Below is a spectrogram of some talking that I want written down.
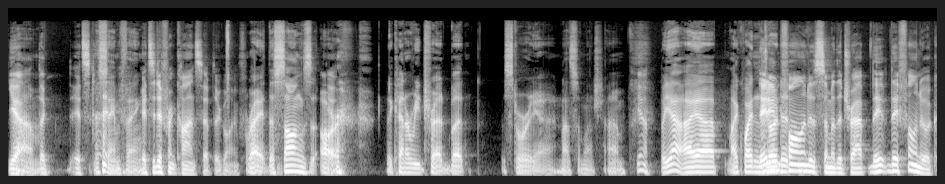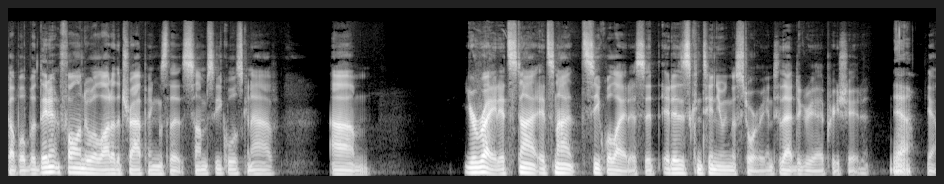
yeah, um, the, it's the same thing It's a different concept they're going for. right the songs are they kind of retread but the story yeah not so much um Yeah. but yeah i uh i quite enjoyed. They didn't it fall into some of the trap. They they fell into a couple, but they didn't fall into a lot of the trappings that some sequels can have. Um, you're right. It's not it's not sequelitis. It it is continuing the story, and to that degree, I appreciate it. Yeah. Yeah.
